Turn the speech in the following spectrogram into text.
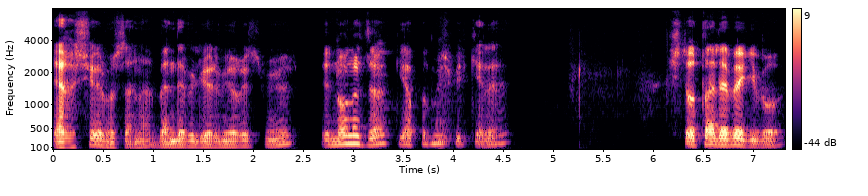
Yakışıyor mu sana? Ben de biliyorum yakışmıyor. E ne olacak? Yapılmış bir kere. İşte o talebe gibi o.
